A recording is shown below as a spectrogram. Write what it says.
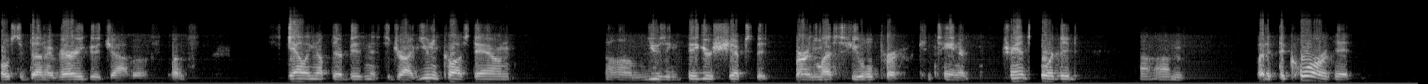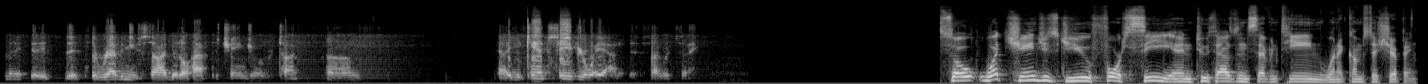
most have done a very good job of, of scaling up their business to drive unit cost down, um, using bigger ships that burn less fuel per container transported. Um, but at the core of it, it's, it's the revenue side that'll have to change over time. Can't save your way out of this, I would say. So, what changes do you foresee in 2017 when it comes to shipping?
